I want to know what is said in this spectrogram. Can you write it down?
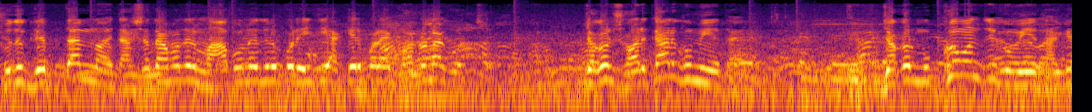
শুধু গ্রেপ্তার নয়, তার সাথে আমাদের মা বোনেদের উপর এই যে একের পর এক ঘটনা ঘটছে যখন সরকার ঘুমিয়ে থাকে, যখন মুখ্যমন্ত্রী ঘুমিয়ে থাকে,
